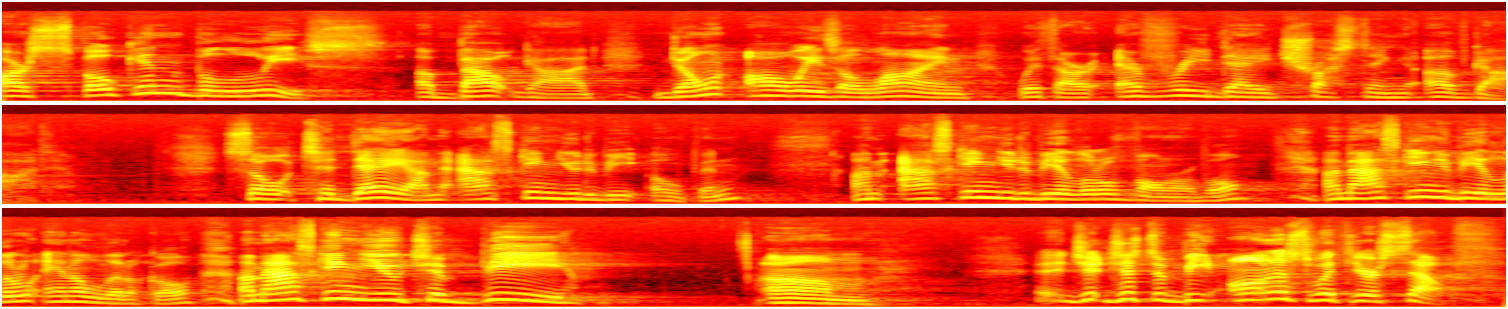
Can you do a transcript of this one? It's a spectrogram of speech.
Our spoken beliefs about God don't always align with our everyday trusting of God. So today, I'm asking you to be open. I'm asking you to be a little vulnerable. I'm asking you to be a little analytical. I'm asking you to be, um, j- just to be honest with yourself.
